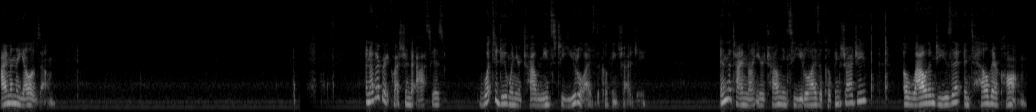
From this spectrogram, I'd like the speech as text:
I'm in the yellow zone. Another great question to ask is what to do when your child needs to utilize the coping strategy. In the time that your child needs to utilize a coping strategy, allow them to use it until they're calm.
